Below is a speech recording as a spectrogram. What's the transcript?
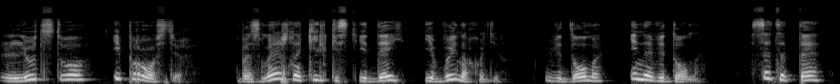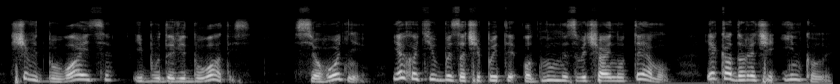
Людство і простір. Безмежна кількість ідей і винаходів, відоме і невідоме. Все це те, що відбувається і буде відбуватись. Сьогодні я хотів би зачепити одну незвичайну тему, яка, до речі, інколи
